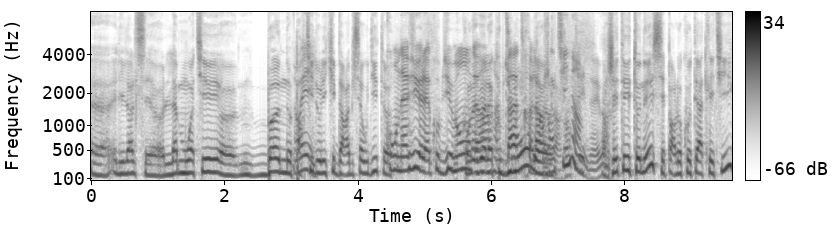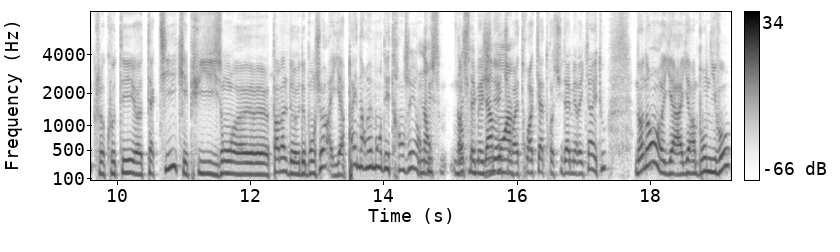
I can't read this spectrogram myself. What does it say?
euh, c'est euh, la moitié, euh, une bonne partie Oui. de l'équipe d'Arabie Saoudite. Qu'on a vu à la Coupe du Monde, a vu à la hein, Coupe du Monde, euh, l'Argentine. Eh oui. Alors, j'ai été étonné, c'est par le côté athlétique, le côté euh, tactique, et puis ils ont euh, pas mal de, de bons joueurs. Il n'y a pas énormément d'étrangers en Non, plus. Moi, je m'imaginais qu'il y aurait 3-4 Sud-Américains et tout. Non, non, il y a, il y a un bon niveau.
